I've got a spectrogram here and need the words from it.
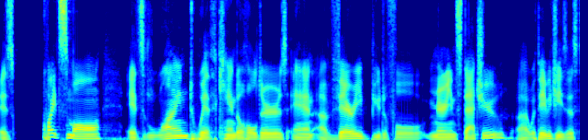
is quite small. It's lined with candle holders and a very beautiful Marian statue uh, with baby Jesus,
